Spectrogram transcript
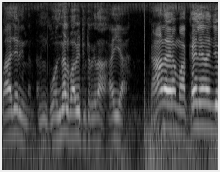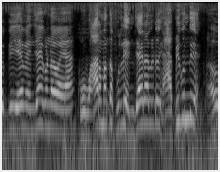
బాగా జరిగిందంట. భోజనాలు బాగా పెట్టింటారు కదా? అయ్యా. కాదయ్యా మా అక్కయ్య లేదని చెప్పి ఏం ఎంజాయ్ ఉండవయ్యా ఓ వారం అంతా ఫుల్ ఎంజాయ్ రాలేడు హ్యాపీగా ఉంది. అవు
